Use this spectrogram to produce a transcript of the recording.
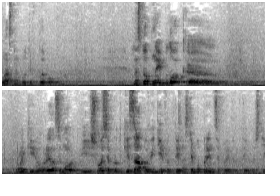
власне, бути впливовим. Наступний блок, е, про який говорилося, йшлося про такі заповіді ефективності або принципи ефективності.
